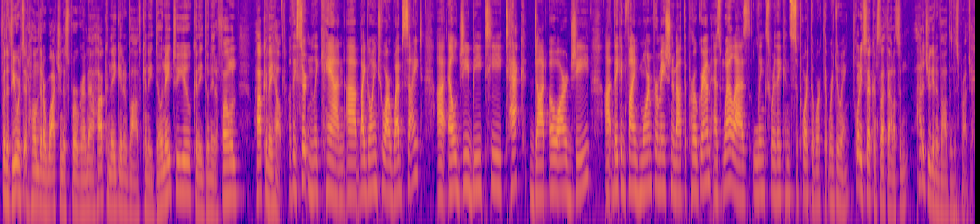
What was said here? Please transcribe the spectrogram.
For the viewers at home that are watching this program now, how can they get involved? Can they donate to you? Can they donate a phone? How can they help? Well, they certainly can uh, by going to our website, uh, lgbttech.org. Uh, they can find more information about the program as well as links where they can support the work that we're doing. 20 seconds left, Allyson. How did you get involved in this project?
